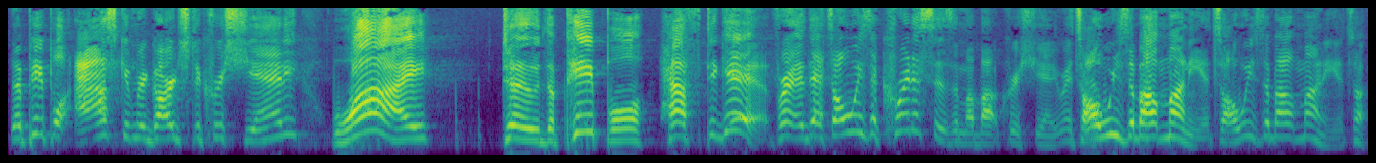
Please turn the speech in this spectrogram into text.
that people ask in regards to Christianity? Why do the people have to give? Right? That's always a criticism about Christianity. It's always about money. It's always about money. It's a,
